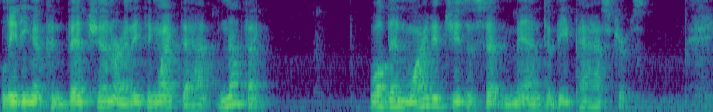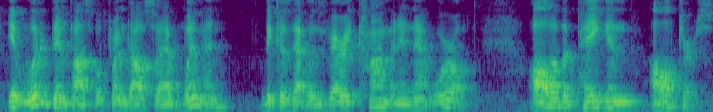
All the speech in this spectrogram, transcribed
leading a convention or anything like that. Nothing. Well, then why did Jesus set men to be pastors? It would have been possible for him to also have women because that was very common in that world. All of the pagan altars,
